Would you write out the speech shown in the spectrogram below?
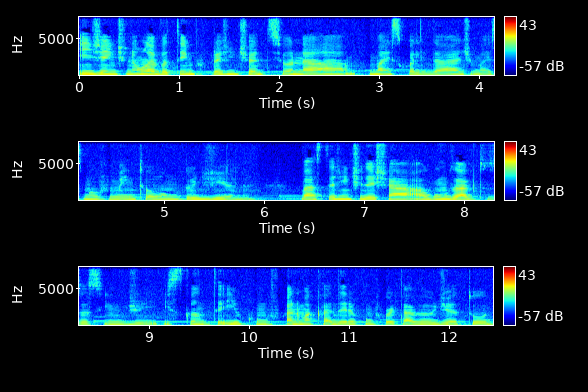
E, gente, não leva tempo para a gente adicionar mais qualidade, mais movimento ao longo do dia, né? Basta a gente deixar alguns hábitos assim de escanteio, como ficar numa cadeira confortável o dia todo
